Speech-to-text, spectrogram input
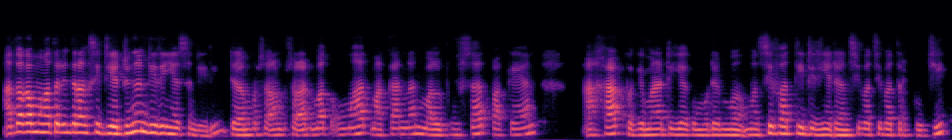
ataukah mengatur interaksi dia dengan dirinya sendiri dalam persoalan-persoalan umat-umat, makanan, malbusat, pakaian, ahak, bagaimana dia kemudian mensifati dirinya dengan sifat-sifat terpuji,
